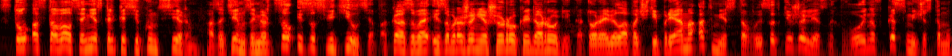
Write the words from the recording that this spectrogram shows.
Стол оставался несколько секунд серым, а затем замерцал и засветился, показывая изображение широкой дороги, которая вела почти прямо от места высадки Железных Воинов к космическому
